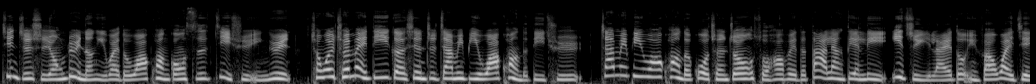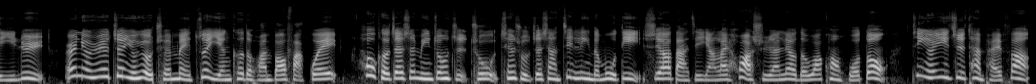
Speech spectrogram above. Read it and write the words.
禁止使用绿能以外的挖矿公司继续营运，成为全美第一个限制加密币挖矿的地区。加密币挖矿的过程中所耗费的大量电力，一直以来都引发外界疑虑。而纽约正拥有全美最严苛的环保法规。后可在声明中指出，签署这项禁令的目的是要打击仰赖化石燃料的挖矿活动，进而抑制碳排放。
